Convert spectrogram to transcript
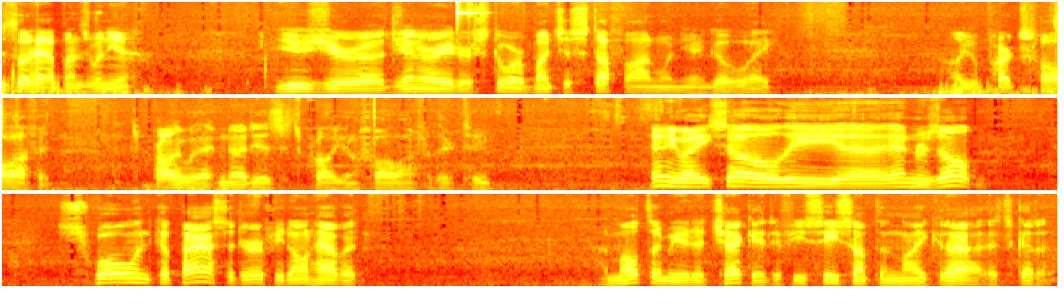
This is what happens when you use your uh, generator, store a bunch of stuff on when you go away. All your parts fall off it. It's probably where that nut is. It's probably going to fall off of there too. Anyway, so the uh, end result, swollen capacitor, if you don't have a, a multimeter to check it, if you see something like that, it's got a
